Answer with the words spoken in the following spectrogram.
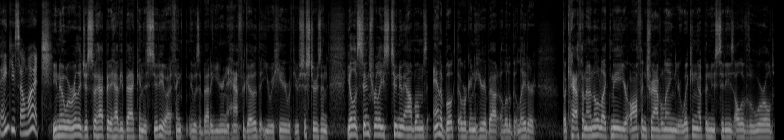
Thank you so much. You know, we're really just so happy to have you back in the studio. I think it was about a year and a half ago that you were here with your sisters, and you'll have since released two new albums and a book that we're going to hear about a little bit later. But, Katherine, I know like me, you're often traveling, you're waking up in new cities all over the world.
